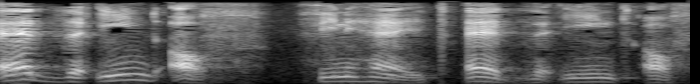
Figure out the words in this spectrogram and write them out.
at the end of في نهاية at the end of.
